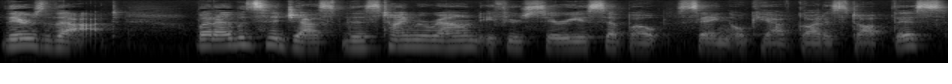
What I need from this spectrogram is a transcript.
there's that. But I would suggest this time around, if you're serious about saying, okay, I've got to stop this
